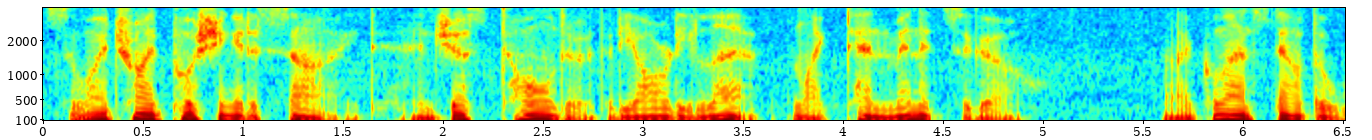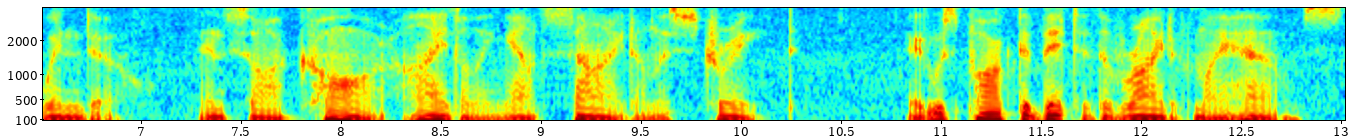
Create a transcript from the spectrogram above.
so I tried pushing it aside and just told her that he already left like 10 minutes ago. I glanced out the window and saw a car idling outside on the street. It was parked a bit to the right of my house,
